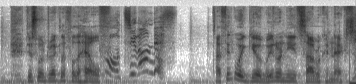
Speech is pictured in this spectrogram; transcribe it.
just went directly for the health. もちろんです I think we're good. We don't need Cyber Connect.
